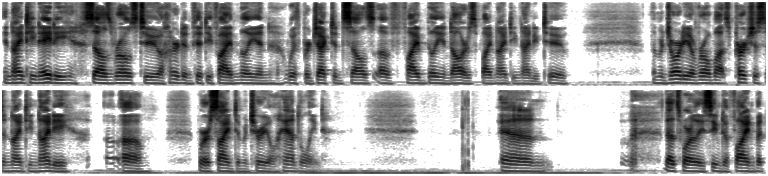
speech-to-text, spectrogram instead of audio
In 1980, sales rose to 155 million with projected sales of 5 billion dollars by 1992. The majority of robots purchased in 1990 uh, um, were assigned to material handling. And that's where they seem to find. But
